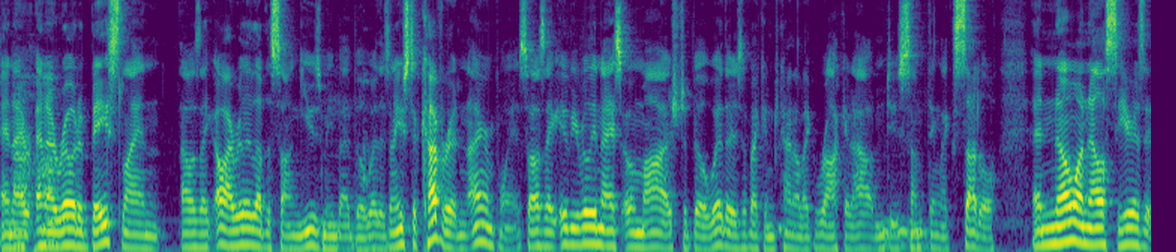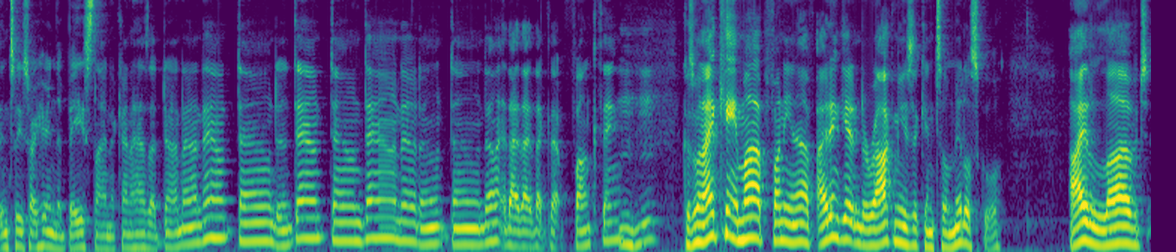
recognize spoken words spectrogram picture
and I and I Uh-huh. wrote a bass line. I was like, oh, I really love the song "Use Me" by Bill Withers, and I used to cover it in Iron Point. So I was like, it'd be really nice homage to Bill Withers if I can kind of like rock it out and do something like subtle, and no one else hears it until you start hearing the bass line. It kind of has that down down down down down down down down down down down that that like that funk thing. hmm Because when I came up, funny enough, I didn't get into rock music until middle school. I loved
